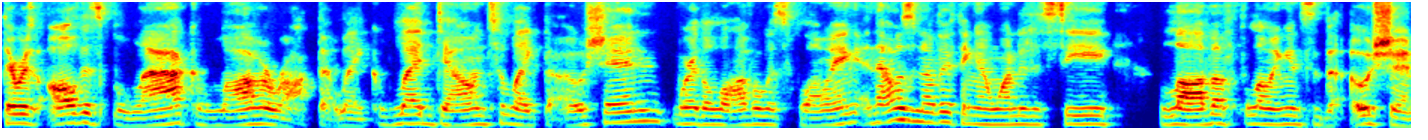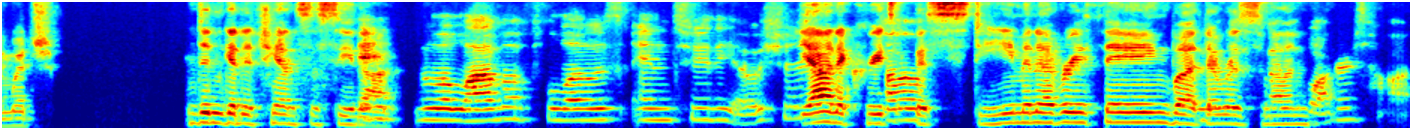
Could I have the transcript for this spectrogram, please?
there was all this black lava rock that like led down to like the ocean where the lava was flowing and that was another thing i wanted to see lava flowing into the ocean which didn't get a chance to see that It- the lava flows into the ocean. yeah and it creates like Oh. this steam and everything but there was The none water's hot.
